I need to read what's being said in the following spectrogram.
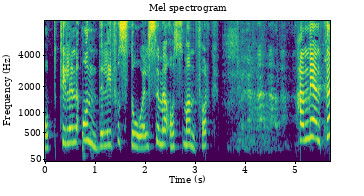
opp til en åndelig forståelse med oss mannfolk. Han mente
